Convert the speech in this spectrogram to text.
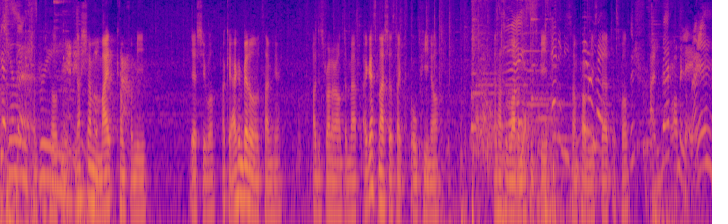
Get Killing served. Spree. me. Nasha might come for me. Yeah, she will. Okay, I can bet a little time here. I'll just run around the map. I guess Nasha's like OP now. And has a lot of movement speed. So I'm probably just dead as well. I'm back, milady.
